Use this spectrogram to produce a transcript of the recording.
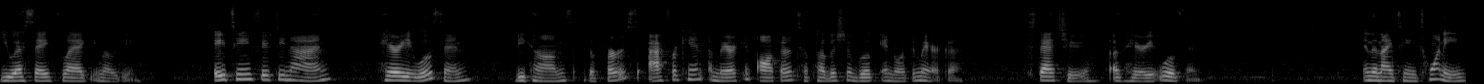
USA flag emoji. 1859, Harriet Wilson becomes the first African American author to publish a book in North America, Statue of Harriet Wilson. In the 1920s,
